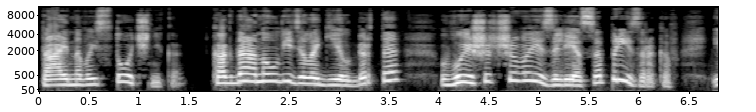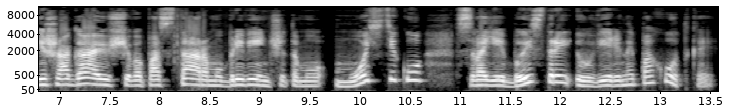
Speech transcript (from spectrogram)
тайного источника, когда она увидела Гилберта, вышедшего из леса призраков и шагающего по старому бревенчатому мостику своей быстрой и уверенной походкой.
